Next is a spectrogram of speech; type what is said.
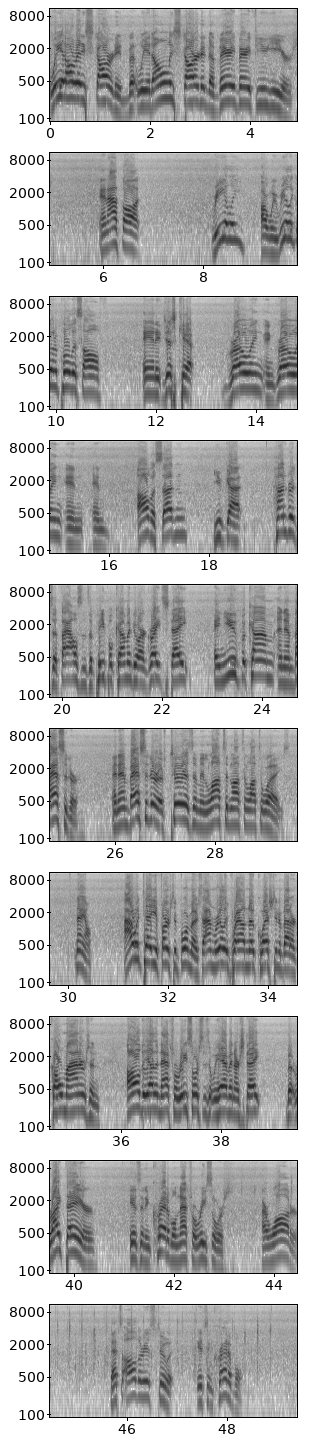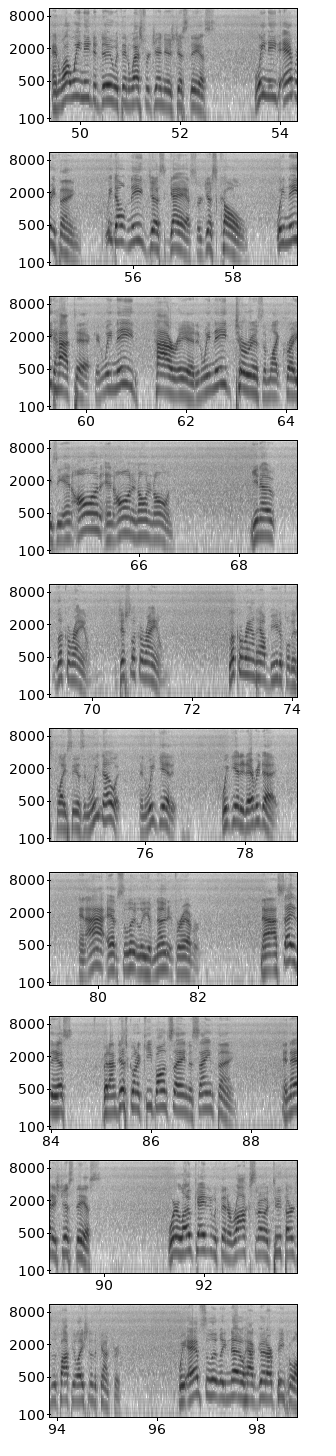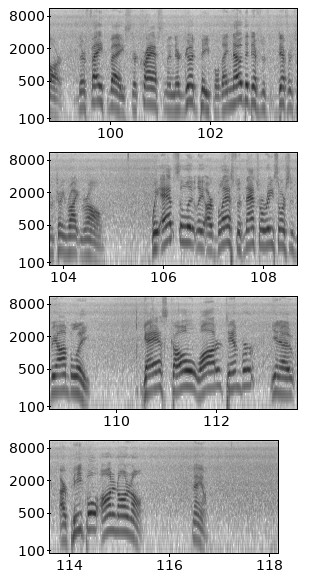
we had already started, but we had only started a very, very few years. And I thought, really? Are we really going to pull this off? And it just kept growing and growing and and all of a sudden you've got hundreds of thousands of people coming to our great state and you've become an ambassador an ambassador of tourism in lots and lots and lots of ways. Now i would tell you first and foremost i'm really proud no question about our coal miners and all the other natural resources that we have in our state but right there is an incredible natural resource our water. That's all there is to it. It's incredible. And what we need to do within West Virginia is just this. We need everything. We don't need just gas or just coal. We need high tech and we need higher ed and we need tourism like crazy and on and on and on and on. You know, look around. Just look around. Look around how beautiful this place is and we know it and we get it. We get it every day. And I absolutely have known it forever. Now I say this, but I'm just going to keep on saying the same thing. And that is just this. We're located within a rock's throw of two thirds of the population of the country. We absolutely know how good our people are. They're faith based, they're craftsmen, they're good people. They know the difference, difference between right and wrong. We absolutely are blessed with natural resources beyond belief gas, coal, water, timber, you know, our people, on and on and on. Now,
